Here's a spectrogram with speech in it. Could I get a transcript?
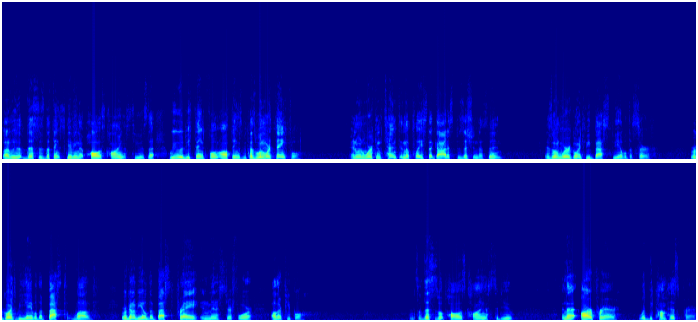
But I believe that this is the thanksgiving that Paul is calling us to, is that we would be thankful in all things. Because when we're thankful and when we're content in the place that God has positioned us in, is when we're going to be best to be able to serve. We're going to be able to best love. We're going to be able to best pray and minister for other people. And so, this is what Paul is calling us to do. And that our prayer would become his prayer.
